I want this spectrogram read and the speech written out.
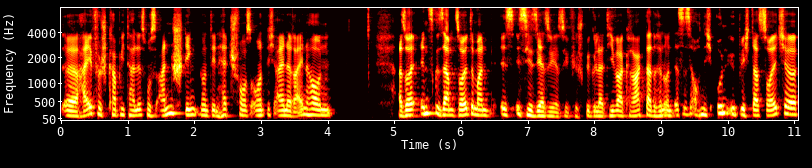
äh, Haifischkapitalismus anstinken und den Hedgefonds ordentlich eine reinhauen. Also insgesamt sollte man, es ist hier sehr, sehr, sehr viel spekulativer Charakter drin und es ist auch nicht unüblich, dass solche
